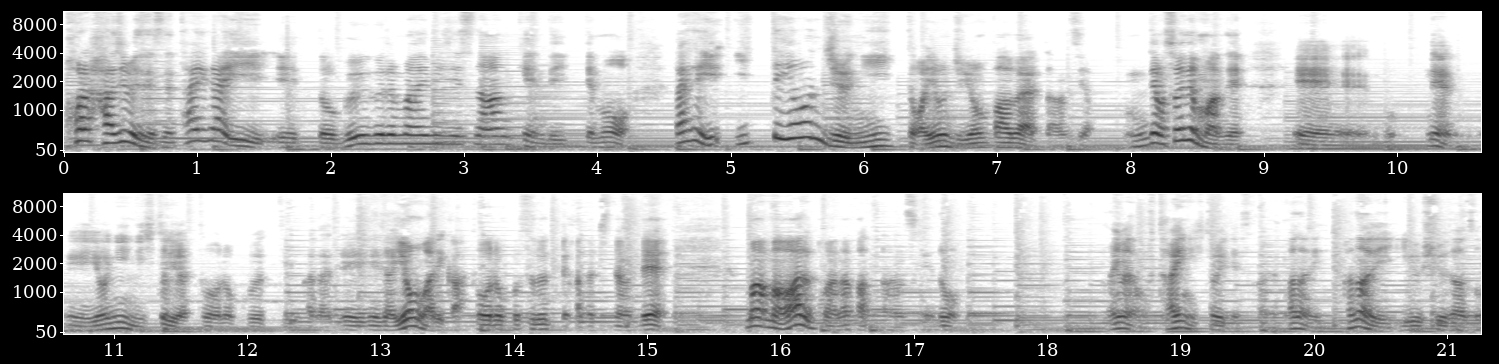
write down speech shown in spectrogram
これ初めてですね。大概、えっ、と、Google マイビジネスの案件で言っても、大体行って42とか44%ぐらいだったんですよ。でもそれでもまあね、えーね、4人に1人は登録っていう形で、えー4割か登録するって形なので、まあまあ悪くはなかったんですけど、今の2人に1人ですからね、かなり、かなり優秀だぞ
